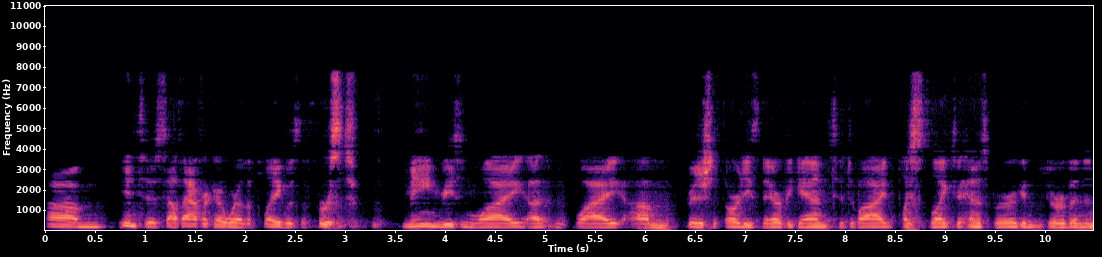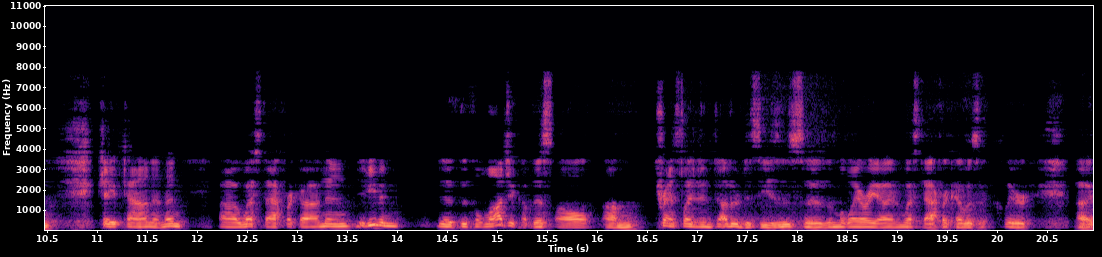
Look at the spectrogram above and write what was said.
um, into South Africa, where the plague was the first main reason why uh, why um, British authorities there began to divide places like Johannesburg and Durban and Cape Town, and then uh, West Africa, and then it even the, the, the logic of this all um, translated into other diseases. So the malaria in West Africa was a clear uh,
